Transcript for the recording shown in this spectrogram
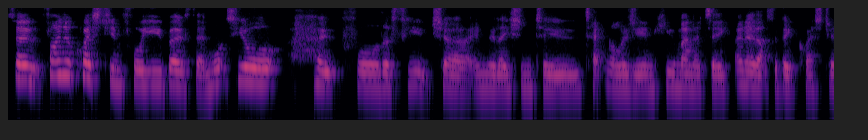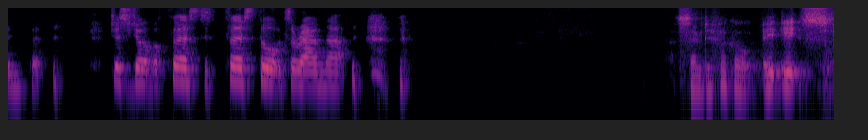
So, final question for you both then. What's your hope for the future in relation to technology and humanity? I know that's a big question, but just your first first thoughts around that. So difficult. It, it's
